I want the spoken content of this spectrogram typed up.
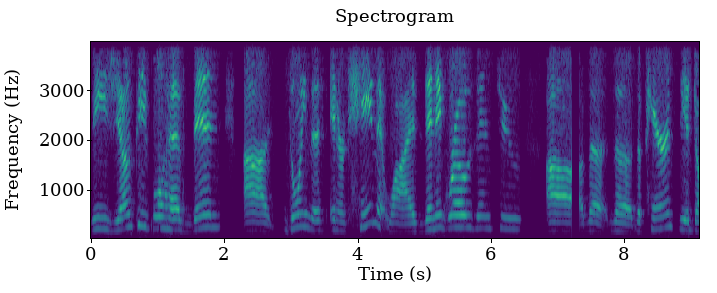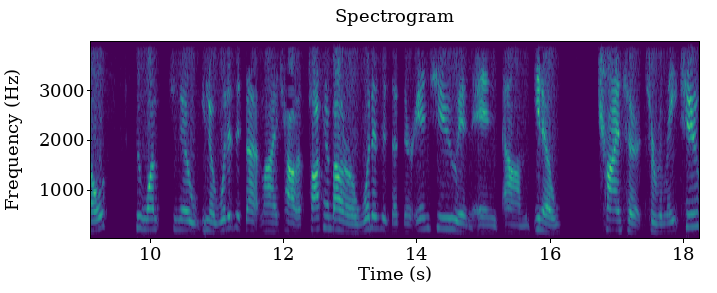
these young people have been uh, doing this entertainment wise, then it grows into uh, the the the parents, the adults who want to know, you know, what is it that my child is talking about, or what is it that they're into, and and um, you know, trying to to relate to.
